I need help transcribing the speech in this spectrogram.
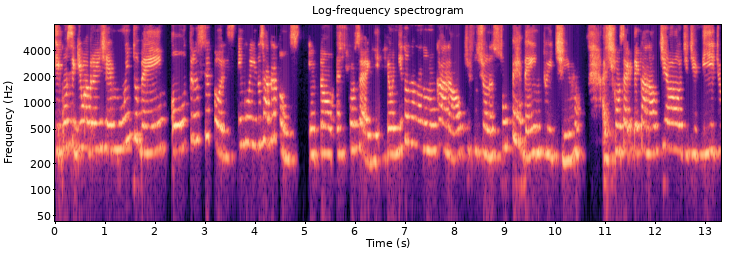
e conseguiu abranger muito bem outros setores, incluindo os hackathons. Então, a gente consegue reunir todo mundo num canal que funciona super bem, intuitivo. A gente consegue ter canal de áudio, de vídeo,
